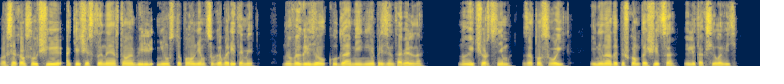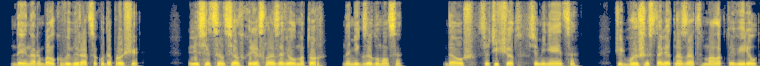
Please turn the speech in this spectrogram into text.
Во всяком случае, отечественный автомобиль не уступал немцу габаритами, но выглядел куда менее презентабельно. Ну и черт с ним, зато свой, и не надо пешком тащиться или такси ловить. Да и на рыбалку выбираться куда проще. Лисицын сел в кресло, завел мотор на миг задумался. Да уж, все течет, все меняется. Чуть больше ста лет назад мало кто верил,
